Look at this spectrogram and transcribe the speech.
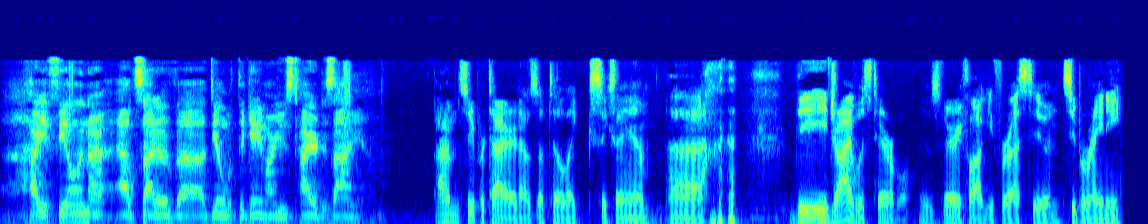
uh, how are you feeling uh, outside of uh, dealing with the game? Are you as tired as I am? I'm super tired. I was up till like 6 a.m. Uh, the drive was terrible. It was very foggy for us too, and super rainy.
